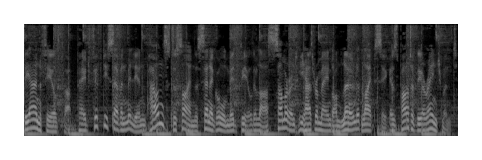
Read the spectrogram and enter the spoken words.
The Anfield club paid £57 million to sign the Senegal midfielder last summer and he has remained on loan at Leipzig as part of the arrangement.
